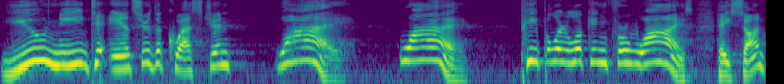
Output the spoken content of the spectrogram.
You need to answer the question, why? Why? People are looking for whys. Hey, son,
